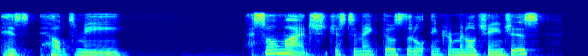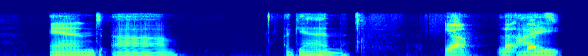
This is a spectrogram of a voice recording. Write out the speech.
has helped me so much just to make those little incremental changes and um, again Yeah. That, I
